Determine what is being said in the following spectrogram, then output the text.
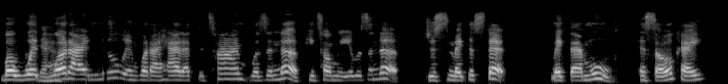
But with yeah. what I knew and what I had at the time was enough. He told me it was enough. Just make a step, make that move. And so, okay,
